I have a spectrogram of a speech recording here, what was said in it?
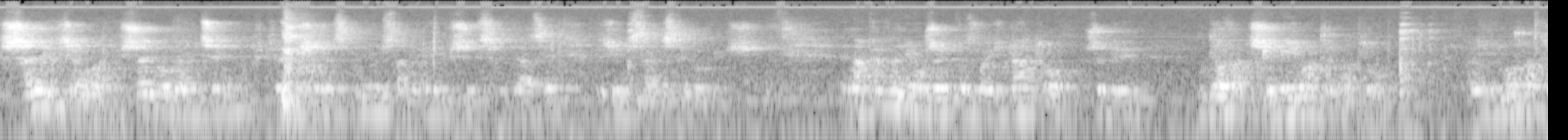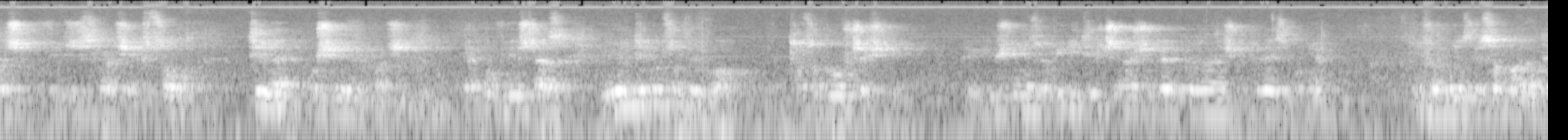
szereg działań, szereg ograniczeń, które myślę, że wspólnym stanowieniem przy współpracy będziemy w stanie z tego wyjść. Na pewno nie możemy pozwolić na to, żeby udawać, że nie ma tematu, ale nie można też powiedzieć, słuchajcie, chcą tyle, musimy wypłacić. Jak mówię jeszcze raz, mimo tego, co było, to, co było wcześniej, gdybyśmy nie zrobili tych czynności, które wykonaliśmy, które wspólnie informuję z Wysoką Radę,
